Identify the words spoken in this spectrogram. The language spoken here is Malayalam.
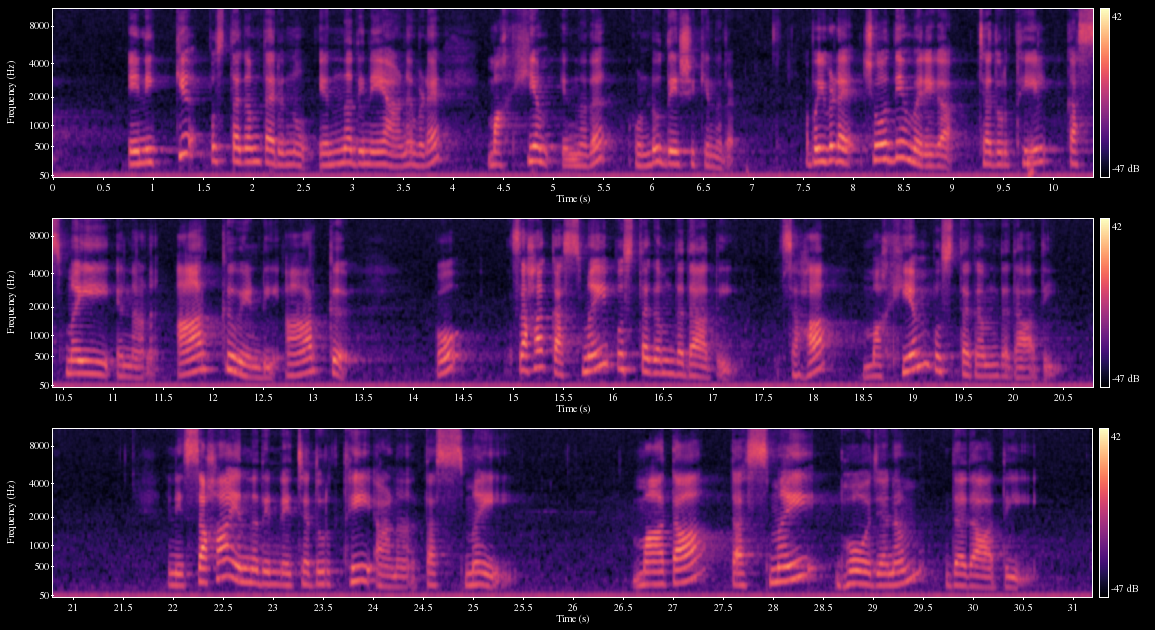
എനിക്ക് പുസ്തകം തരുന്നു എന്നതിനെയാണ് ഇവിടെ മഹ്യം എന്നത് കൊണ്ട് ഉദ്ദേശിക്കുന്നത്. അപ്പോൾ ഇവിടെ ചോദ്യം വരിക. ചതുർത്ഥിയിൽ കസ്മൈ എന്നാണ്. ആർക്ക് വേണ്ടി? ആർക്ക്? അപ്പോൾ സഹ കസ്മൈ പുസ്തകം ദദാതി സഹ മഹ്യം പുസ്തകം ദദാതി. ഇനി സഹ എന്നതിന്റെ ചതുർത്ഥി ആണ് തസ്മൈ. മാതാ തസ്മൈ ഭോജനം ദദാതി.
